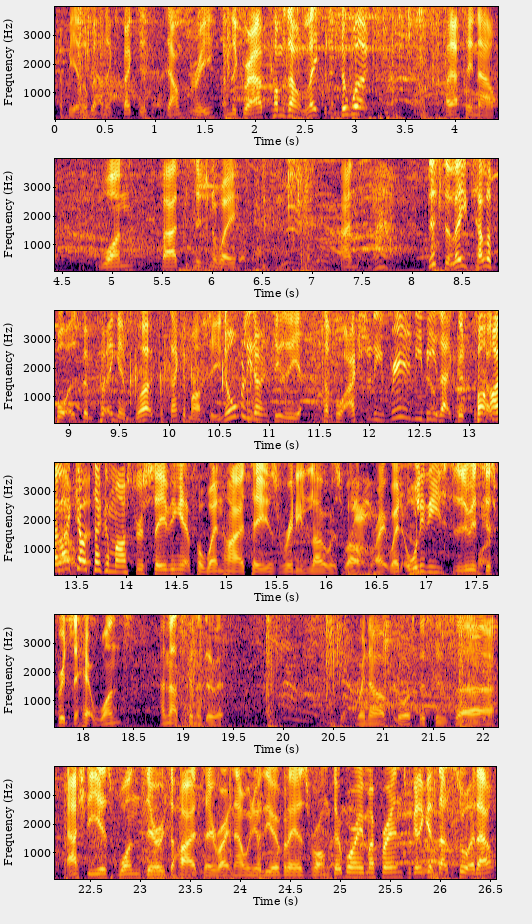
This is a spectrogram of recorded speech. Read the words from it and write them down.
can be a little bit unexpected. Down three, and the grab comes out late, but it still works. Hayate now, one bad decision away. And wow, this delayed teleport has been putting in work for Tekken Master. You normally don't see the teleport actually really be that good for But I like how Tekken Master is saving it for when Hayate is really low as well, right? When all he needs to do is just for it to hit once, and that's going to do it. We know, of course, this is uh, actually is 1-0 to Hayate right now when you're the overlay is wrong. Don't worry, my friends, we're going to get that sorted out.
